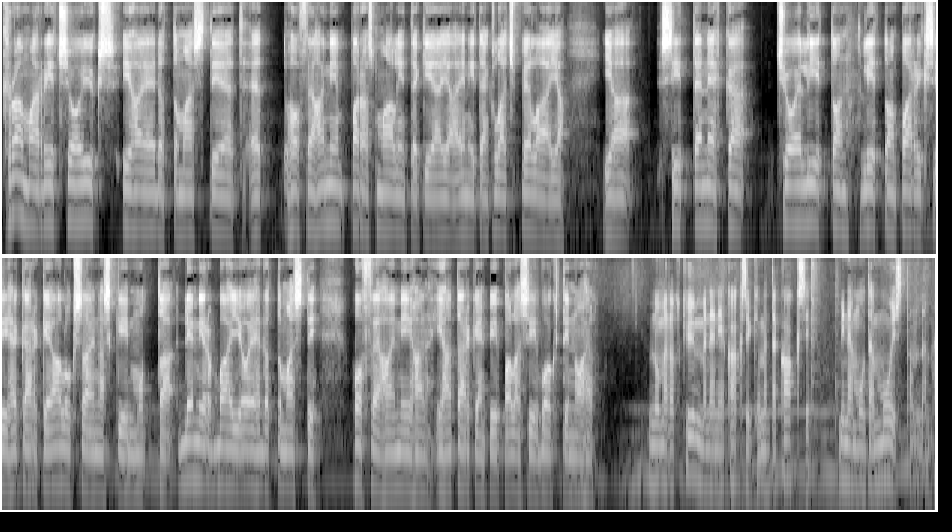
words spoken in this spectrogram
Kramaric on yksi ihan ehdottomasti, että et Hoffenheimin paras maalintekijä ja eniten clutch-pelaaja. Ja sitten ehkä Joe Liitton, Liitton pariksi siihen kärkeen aluksi ainakin, mutta Demir Bay on ehdottomasti Hoffenheimin ihan, ihan tärkeimpiä palasia Vogtin ohella. Numerot 10 ja 22. Minä muuten muistan nämä.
